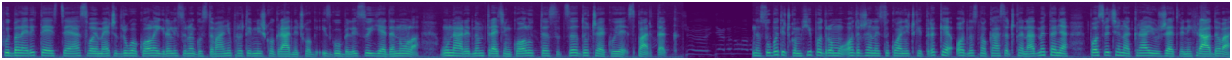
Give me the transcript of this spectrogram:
Futbaleri TSC-a svoj meč drugog kola igrali su na gostovanju protiv Niškog radničkog. Izgubili su 1-0. U narednom trećem kolu TSC dočekuje Spartak. Na Subotičkom hipodromu održane su konjičke trke, odnosno kasačka nadmetanja, posvećena kraju žetvenih radova.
